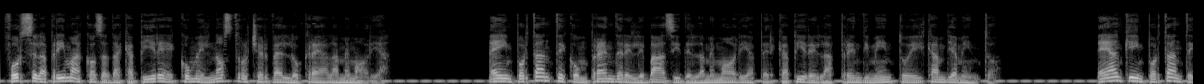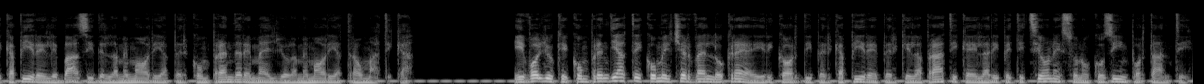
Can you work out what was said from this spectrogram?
Forse la prima cosa da capire è come il nostro cervello crea la memoria. È importante comprendere le basi della memoria per capire l'apprendimento e il cambiamento. È anche importante capire le basi della memoria per comprendere meglio la memoria traumatica. E voglio che comprendiate come il cervello crea i ricordi per capire perché la pratica e la ripetizione sono così importanti.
